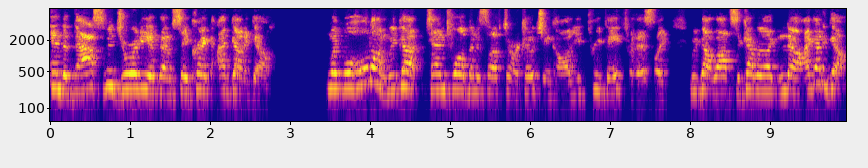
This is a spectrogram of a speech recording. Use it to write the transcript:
And the vast majority of them say, Craig, I've got to go. I'm like, well, hold on. We've got 10, 12 minutes left to our coaching call. You prepaid for this. Like, we've got lots to cover. Like, no, I got to go.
